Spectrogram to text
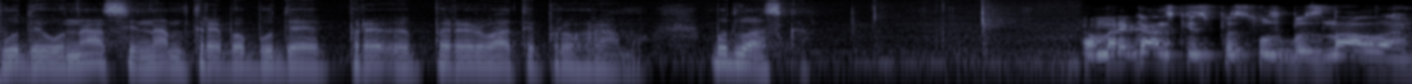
буде у нас, і нам треба буде перервати програму. Будь ласка. Американські спецслужби знали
